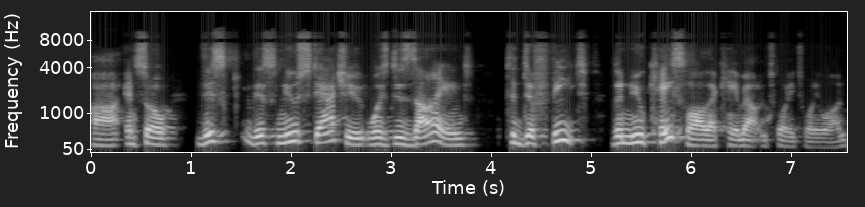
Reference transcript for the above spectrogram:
Uh, and so this this new statute was designed to defeat the new case law that came out in 2021.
